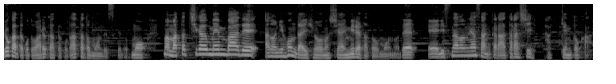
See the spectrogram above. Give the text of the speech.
良かったこと悪かったことあったと思うんですけども、まあ、また違うメンバーであの日本代表の試合見れたと思うので、えーリスナーの皆さんから新しい発見とか、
